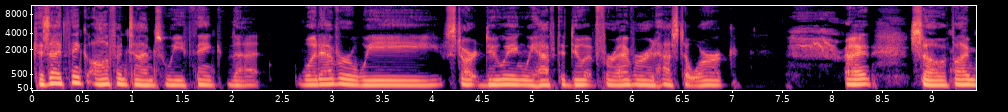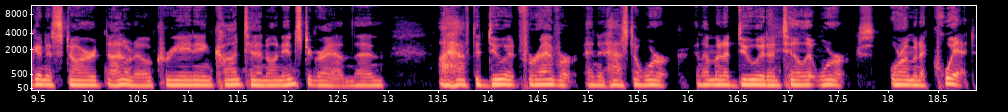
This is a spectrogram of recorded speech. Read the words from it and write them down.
because I think oftentimes we think that whatever we start doing, we have to do it forever. It has to work, right? So if I'm going to start, I don't know, creating content on Instagram, then I have to do it forever and it has to work. And I'm going to do it until it works or I'm going to quit.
